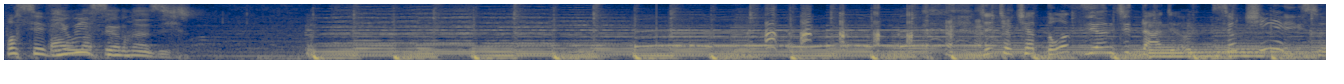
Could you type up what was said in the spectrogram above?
Você viu Paula isso? Fernandes. Gente, eu tinha 12 anos de idade. Se eu tinha isso.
